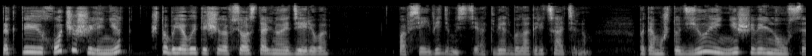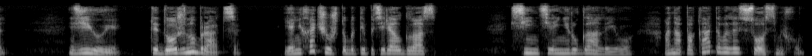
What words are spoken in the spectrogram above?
«Так ты хочешь или нет, чтобы я вытащила все остальное дерево?» По всей видимости, ответ был отрицательным, потому что Дьюи не шевельнулся. «Дьюи, ты должен убраться. Я не хочу, чтобы ты потерял глаз». Синтия не ругала его, она покатывалась со смеху.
